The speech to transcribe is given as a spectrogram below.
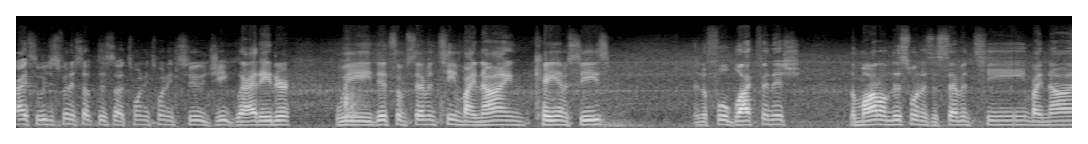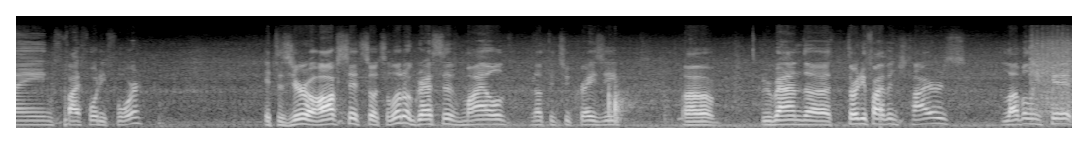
So we just finished up this uh, 2022 Jeep Gladiator. We did some 17 by 9 KMCs in a full black finish. The model on this one is a 17 by 9 544. It's a zero offset, so it's a little aggressive, mild, nothing too crazy. Uh, we ran the 35 inch tires, leveling kit,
